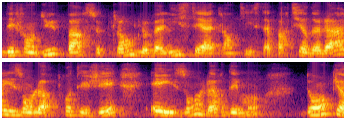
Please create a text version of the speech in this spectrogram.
défendus par ce clan globaliste et atlantiste. À partir de là, ils ont leur protégé et ils ont leurs démons. Donc, euh,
